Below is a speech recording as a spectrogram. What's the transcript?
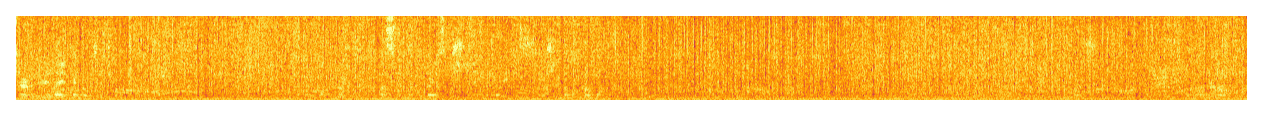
szarżuje na jednego przeciwnika. Pasywna chyba jest przy- przypadkowa. No,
